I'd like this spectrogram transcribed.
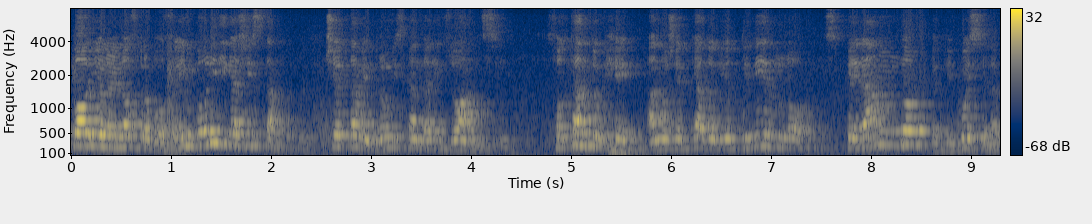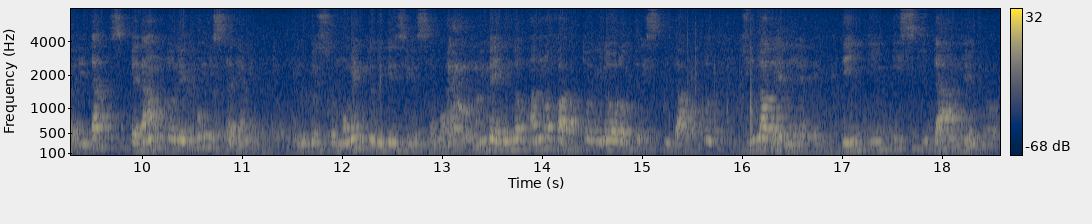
vogliono il nostro posto. In politica ci sta, certamente non mi scandalizzo, anzi, soltanto che hanno cercato di ottenerlo sperando, perché questa è la verità, sperando nel commissariamento. In questo momento di crisi che stiamo vivendo hanno fatto i loro tristi calcoli sulla pelle degli ischitani.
